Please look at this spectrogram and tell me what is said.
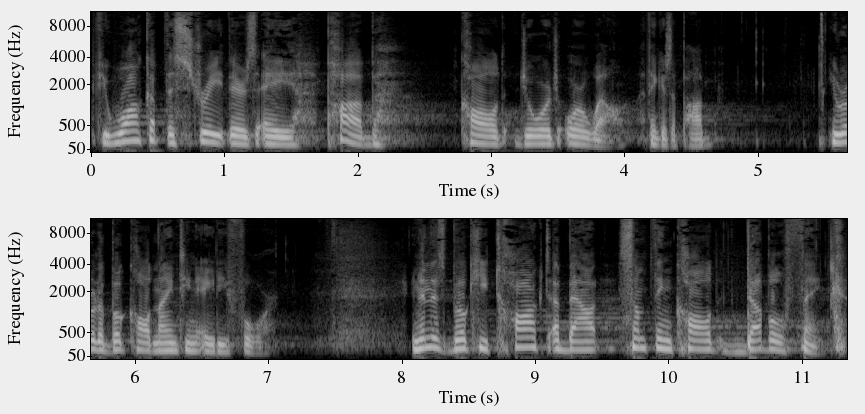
If you walk up the street, there's a pub called George Orwell. I think it's a pub. He wrote a book called 1984. And in this book, he talked about something called doublethink.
